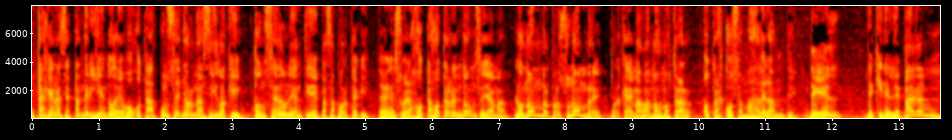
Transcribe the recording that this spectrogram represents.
Estas guerras se están dirigiendo desde Bogotá. Un señor nacido aquí, con cédula, identidad y pasaporte aquí, de Venezuela. JJ Rendón se llama. Lo nombro por su nombre, porque además vamos a mostrar otras cosas más adelante. De él, de quienes le pagan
